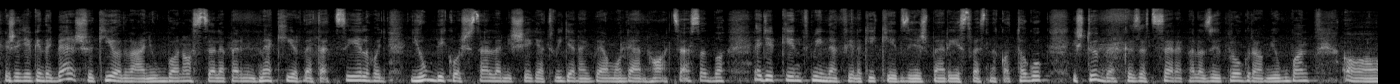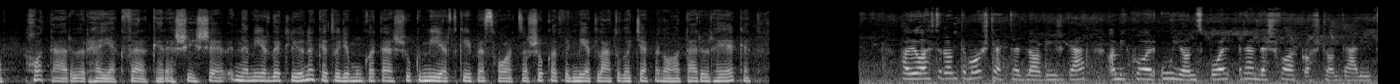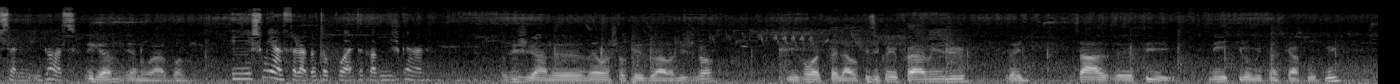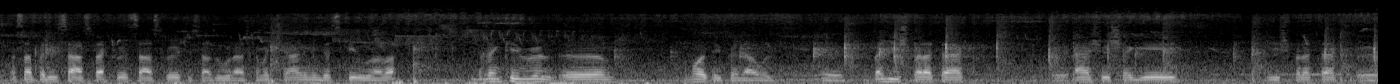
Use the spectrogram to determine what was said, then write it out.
És egyébként egy belső kiadványukban azt szerepel, mint meghirdetett cél, hogy jobbikos szellemiséget vigyenek be a modern harcászatba. Egyébként mindenféle kiképzésben részt vesznek a tagok, és többek között szerepel az ő programjukban a határőrhelyek felkeresése. Nem érdekli önöket, hogy a munkatársuk miért képez harcosokat, vagy miért látogatják meg a határőrhelyeket? Ha jól tudom, te most tetted le a vizsgát, amikor újoncból rendes farkastaggá lépsz elő, igaz? Igen, januárban. És milyen feladatok voltak a vizsgán? A vizsgán nagyon sok részből áll a vizsga. Így volt például fizikai felmérő, ez egy 100, 4 kilométert kell futni, aztán pedig 100 fekvő, 100 fő és 100 órás kell megcsinálni, mindezt fél óra alatt. Ezen kívül ö, volt még például vegyi ismeretek, ö, elsősegély ismeretek, ö,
